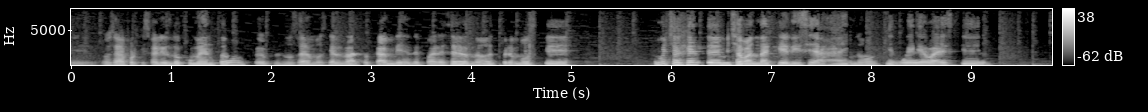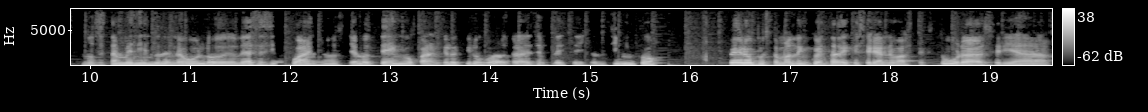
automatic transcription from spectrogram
eh, o sea, porque salió un documento, pero pues no sabemos si al rato cambie de parecer, ¿no? Esperemos que hay mucha gente, hay mucha banda que dice, ay, no, qué hueva, es que nos están vendiendo de nuevo lo de, de hace cinco años, ya lo tengo, ¿para qué lo quiero jugar otra vez en PlayStation 5? Pero pues tomando en cuenta de que serían nuevas texturas, sería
